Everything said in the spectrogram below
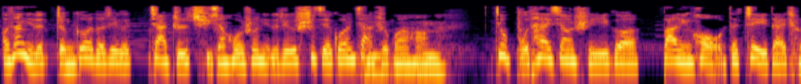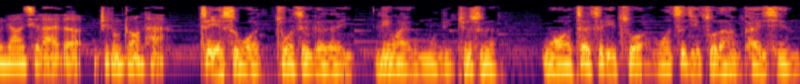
好像你的整个的这个价值取向，或者说你的这个世界观、价值观，哈，嗯就不太像是一个八零后在这一代成长起来的这种状态。这也是我做这个的另外一个目的，就是我在这里做，我自己做的很开心，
